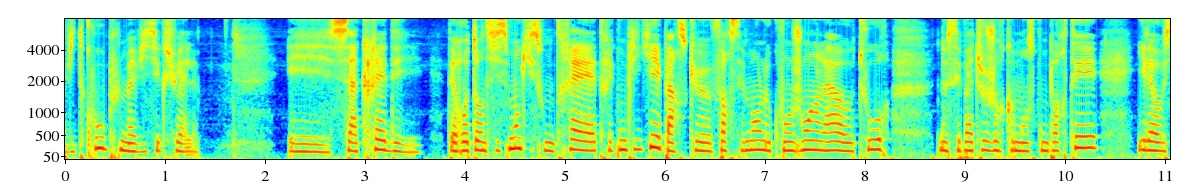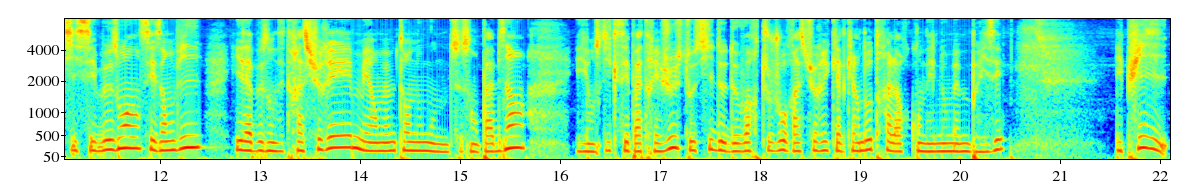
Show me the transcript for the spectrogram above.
vie de couple, ma vie sexuelle. Et ça crée des, des retentissements qui sont très très compliqués parce que forcément le conjoint là autour ne sait pas toujours comment se comporter, il a aussi ses besoins, ses envies, il a besoin d'être rassuré, mais en même temps nous on ne se sent pas bien. Et on se dit que c'est pas très juste aussi de devoir toujours rassurer quelqu'un d'autre alors qu'on est nous-mêmes brisés. Et puis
